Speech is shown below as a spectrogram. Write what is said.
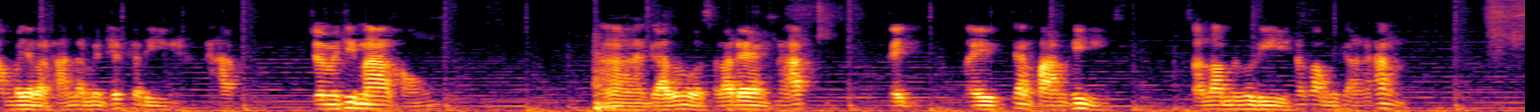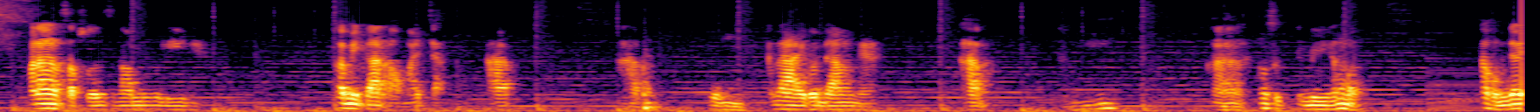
ทำพยานหลักฐานอันเป็นเท็จก็ดีนะครับจนเป็นที่มาของอาดาวตำรวจสารแดงนะครับไปไปแจ้งความที่สนมินบุรีแล้วก็มีการกระทั่งพนักงานสอบสวนสนมินบุรีเนี่ย ก็มีการออกหมายจับนะครับนะครับกลุ่มทนายคนดังเนี่ยนะครับถึงอ่ารู้สึกจะมีทั้งหมด ถ้าผมได้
